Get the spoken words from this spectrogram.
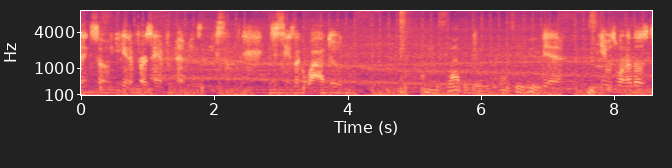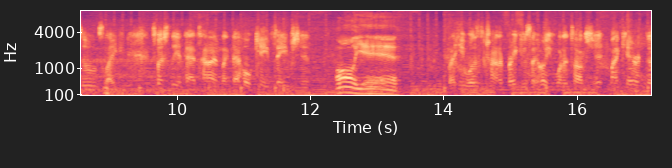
things, so you get it firsthand from him. He's, he's, he just seems like a wild dude. I mean, slapping dude on TV. Yeah, he was one of those dudes, like, especially at that time, like that whole kayfabe shit. Oh, yeah. Like he wasn't trying to break. He was like, "Oh, you want to talk shit? My character.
